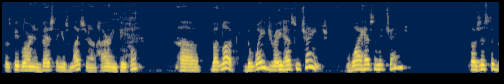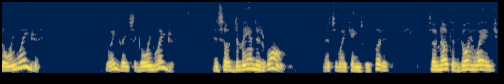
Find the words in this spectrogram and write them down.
because people aren't investing as much, they're not hiring people. Uh, but look, the wage rate hasn't changed. Why hasn't it changed? Because it's the going wage rate wage rate's the going wage rate. And so demand is wrong. That's the way Keynes would put it. So note that the going wage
